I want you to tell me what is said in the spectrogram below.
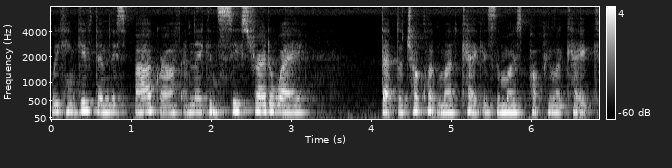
we can give them this bar graph and they can see straight away that the chocolate mud cake is the most popular cake.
